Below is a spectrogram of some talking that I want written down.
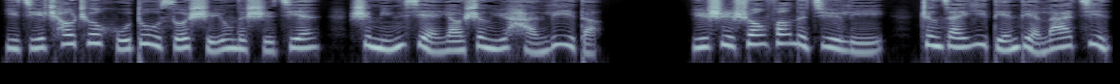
以及超车弧度所使用的时间是明显要胜于韩立的。于是双方的距离正在一点点拉近，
